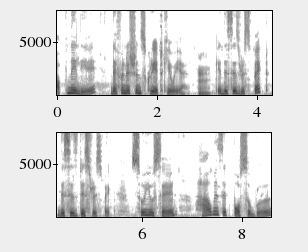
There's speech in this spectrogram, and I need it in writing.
अपने लिए डेफिनेशंस क्रिएट की हुई है hmm. कि this is respect, this is disrespect. So you said how is it possible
